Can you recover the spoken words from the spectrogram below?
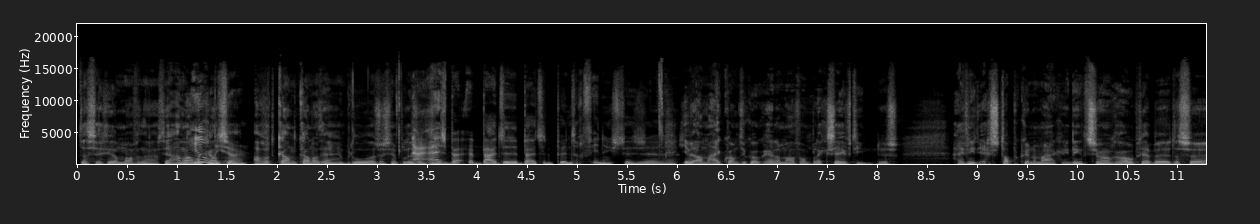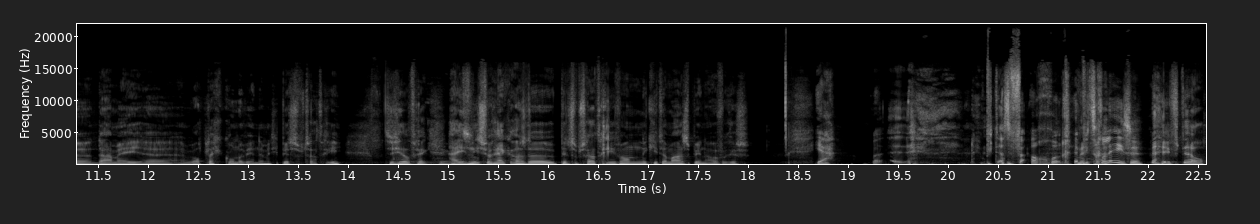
Dat is echt helemaal vandaag. Ja, aan de andere Heel kant, bizar. als het kan, kan het. Hè? Ik bedoel, zo simpel is Nou, het. hij is bu- buiten, buiten de punten gefinished. Dus, eh, Jawel, maar hij kwam natuurlijk ook helemaal van plek 17. Dus hij heeft niet echt stappen kunnen maken. Ik denk dat ze gewoon gehoopt hebben dat ze daarmee een wel plek konden winnen met die pitstopstrategie. Het is heel gek. Hij is niet zo gek als de pitstopstrategie van Nikita Mazepin overigens. ja. Heb je dat verhaal heb je het gelezen? Nee, vertel.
